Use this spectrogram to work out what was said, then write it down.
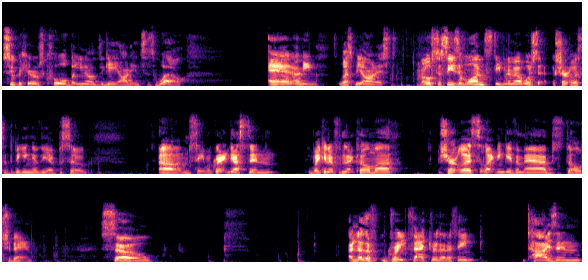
superheroes, cool, but you know the gay audience as well. And I mean, let's be honest. Most of season one, Stephen Amell was shirtless at the beginning of the episode. Um, same with Grant Gustin, waking up from that coma, shirtless. Lightning gave him abs, the whole shebang. So, another great factor that I think ties in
